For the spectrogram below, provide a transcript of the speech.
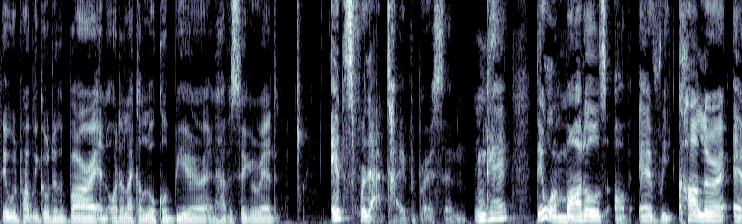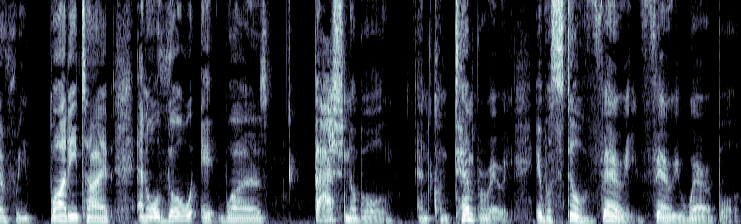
They would probably go to the bar and order like a local beer and have a cigarette it's for that type of person, okay? There were models of every color, every body type, and although it was fashionable and contemporary, it was still very, very wearable.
